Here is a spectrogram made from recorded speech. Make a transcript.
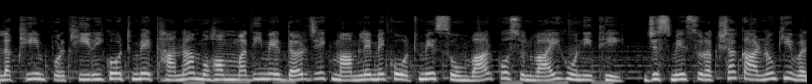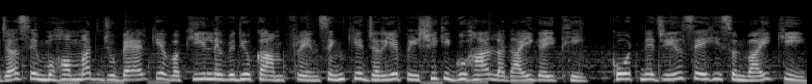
लखीमपुर खीरी कोर्ट में थाना मोहम्मदी में दर्ज एक मामले में कोर्ट में सोमवार को सुनवाई होनी थी, जिसमें सुरक्षा कारणों की वजह से मोहम्मद जुबैर के वकील ने वीडियो कॉन्फ्रेंसिंग के ज़रिए पेशी की गुहार लगाई गई थी। कोर्ट ने जेल से ही सुनवाई की।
